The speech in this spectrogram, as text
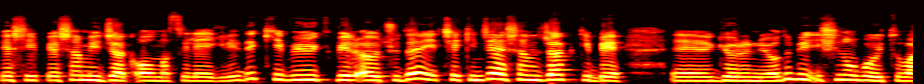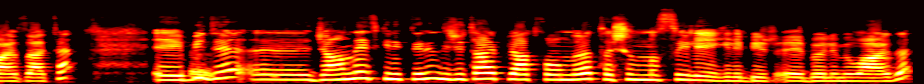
yaşayıp yaşamayacak olması ile ilgiliydi ki büyük bir ölçüde çekince yaşanacak gibi e, görünüyordu. Bir işin o boyutu var zaten. E, bir evet. de e, canlı etkinliklerin dijital platformlara taşınması ile ilgili bir e, bölümü vardı.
